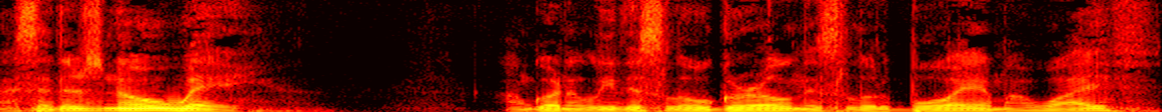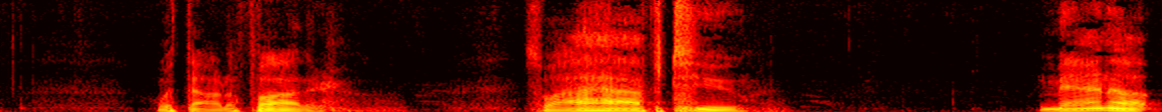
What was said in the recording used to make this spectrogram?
I said, There's no way I'm going to leave this little girl and this little boy and my wife without a father. So I have to man up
